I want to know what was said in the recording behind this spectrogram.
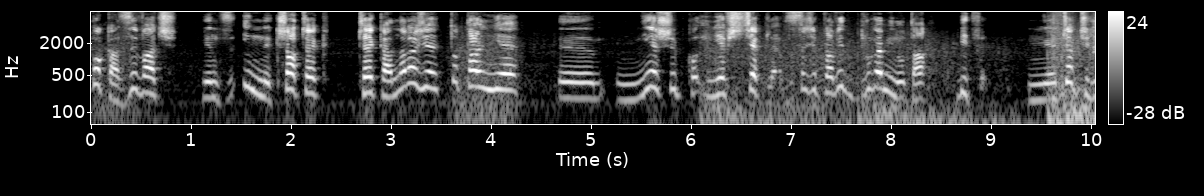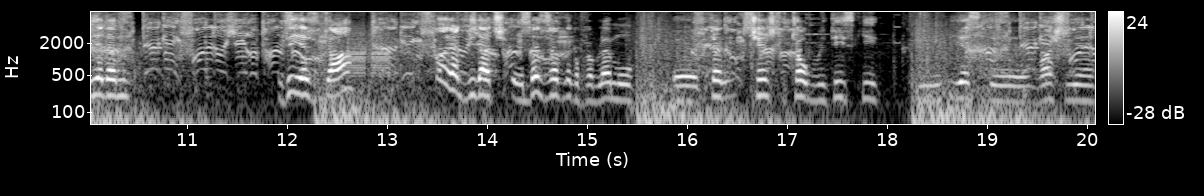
pokazywać, więc inny krzaczek czeka. Na razie totalnie y, nie szybko i nie wściekle. W zasadzie prawie druga minuta bitwy. Y, Churchill 1 wyjeżdża. No jak widać y, bez żadnego problemu y, ten ciężki czołg brytyjski jest właśnie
